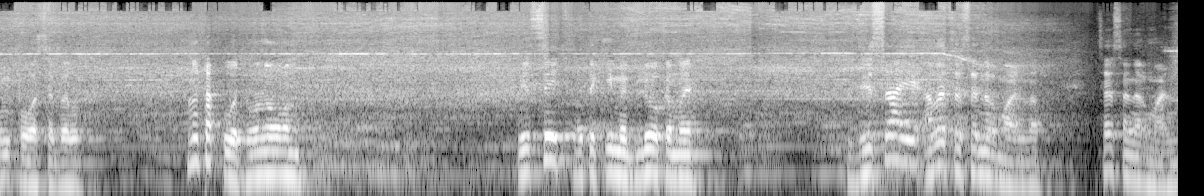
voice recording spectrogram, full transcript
impossible. Ну так от, воно он висить отакими блоками звісає, але це все нормально. Це все нормально.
